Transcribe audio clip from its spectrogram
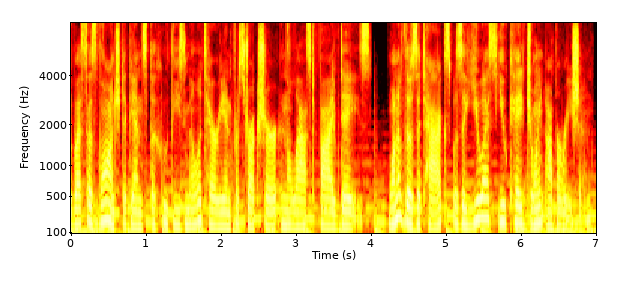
U.S. has launched against the Houthis' military infrastructure in the last five days. One of those attacks was a U.S. UK joint operation.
